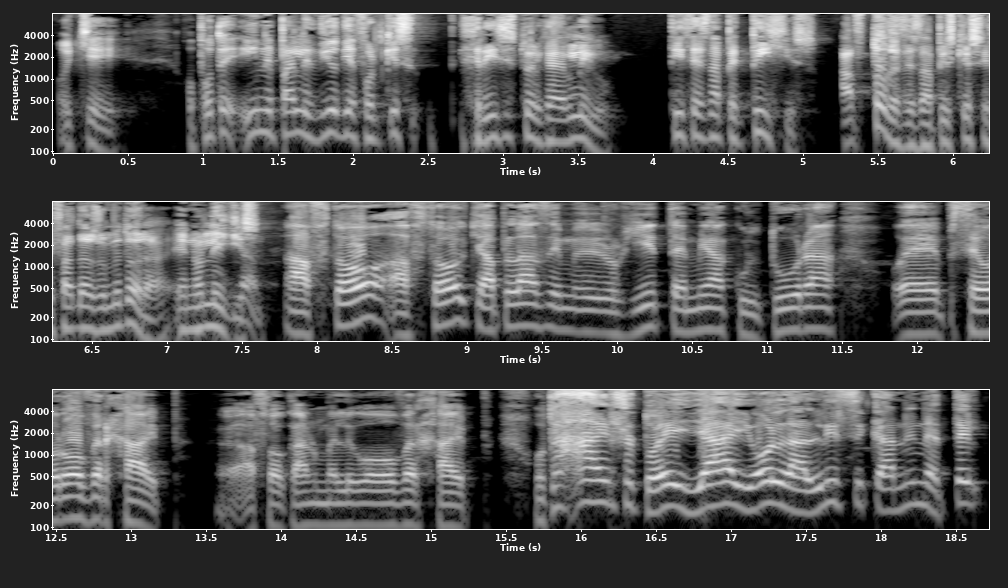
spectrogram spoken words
Ok. Okay. Οπότε είναι πάλι δύο διαφορετικές χρήσεις του εργαλείου. Τι θες να πετύχεις; Αυτό δεν θες να πεις και εσύ, φαντάζομαι τώρα, εν ολίγοις. Αυτό, αυτό και απλά δημιουργείται μια κουλτούρα, ε, θεωρώ overhype. Ε, αυτό κάνουμε λίγο overhype. Ότι α, ήρθε το AI, όλα λύθηκαν, είναι τέλειο.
